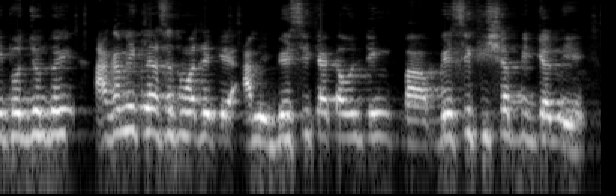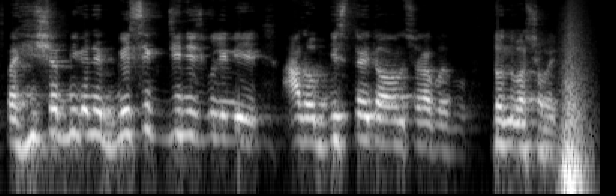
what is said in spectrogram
এই পর্যন্তই। আগামী ক্লাসে তোমাদেরকে আমি বেসিক অ্যাকাউন্টিং বা বেসিক হিসাব বিজ্ঞান নিয়ে বা হিসাব বিজ্ঞানের বেসিক জিনিসগুলি নিয়ে আরও বিস্তারিত আলোচনা করব। ধন্যবাদ সবাইকে।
